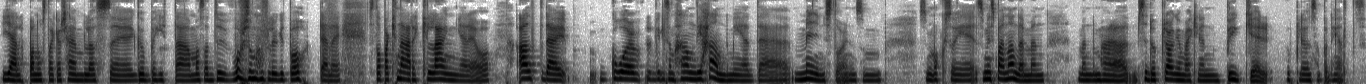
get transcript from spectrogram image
hjälpa någon stackars hemlös eh, gubbe hitta massa duvor som har flugit bort eller stoppa knarklangare. Och allt det där går liksom hand i hand med eh, main storyn som, som också är, som är spännande. Men, men de här sidouppdragen verkligen bygger upplevelsen på ett helt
